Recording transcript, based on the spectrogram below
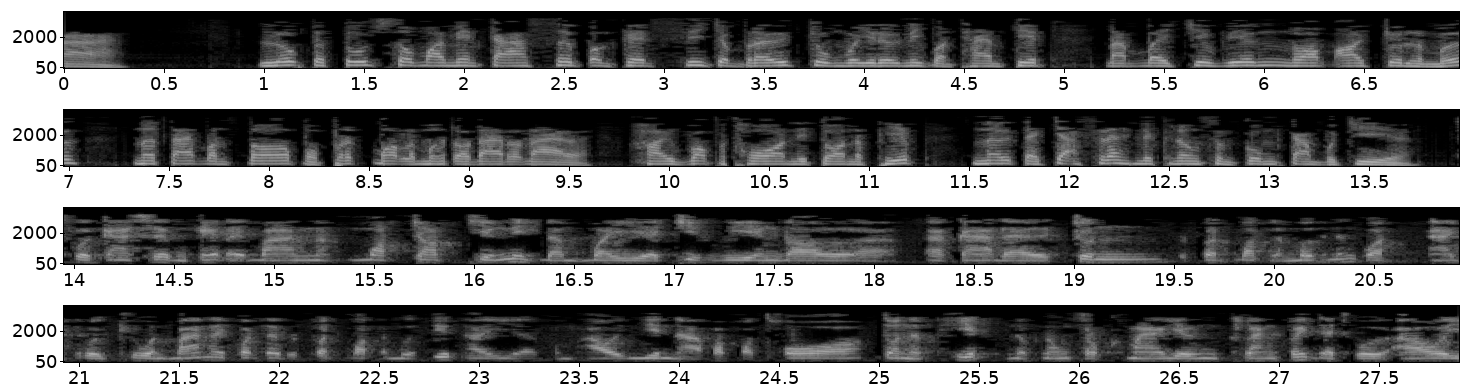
ការ។ លោកទទូចសូមឲ្យមានការស៊ើបអង្កេតស៊ីជម្រៅជុំវិញរឿងនេះបន្ថែមទៀតដើម្បីជៀសវាងនាំឲ្យជនល្មើសនៅតែបន្តប្រព្រឹត្តបទល្មើសដដែលៗហើយវប្បធម៌នីតិរដ្ឋភាពនៅតែចាក់ស្រេះនៅក្នុងសង្គមកម្ពុជា ធ្វើការស៊ើបអង្កេតឲ្យបានម៉ត់ចត់ជាងនេះដើម្បីជៀសវាងដល់ការដែលជនប្រព្រឹត្តបទល្មើសហ្នឹងគាត់អាចរួចខ្លួនបានហើយគាត់ទៅប្រព្រឹត្តបទល្មើសទៀតហើយកុំឲ្យមានវប្បធម៌ទនភាពនៅក្នុងស្រុកខ្មែរយើងខ្លាំងពេកដែលធ្វើឲ្យ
